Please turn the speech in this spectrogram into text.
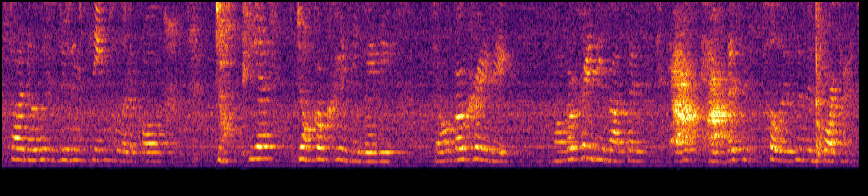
So I know this is going to seem political. Don't, P.S. Don't go crazy, baby. Don't go crazy. Don't go crazy about this, because this is this is important.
